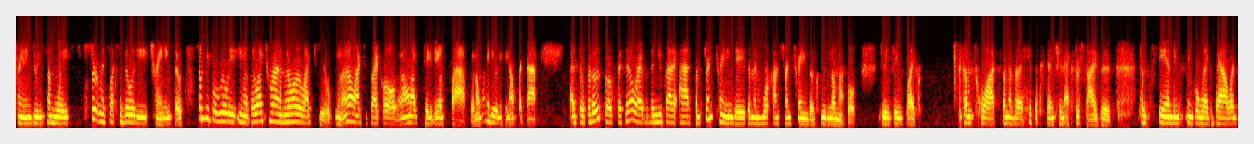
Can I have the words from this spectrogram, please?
training, doing some weights, certainly flexibility training. So some people really, you know, they like to run and they don't really like to do, you know, they don't like to cycle, they don't like to take a dance class, they don't want to do anything else like that. And so for those folks, I say, all right, but then you've got to add some strength training days and then work on strength training those gluteal muscles, doing things like some squats, some of the hip extension exercises, some standing single leg balance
